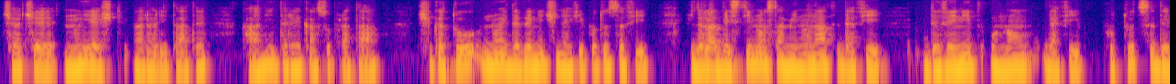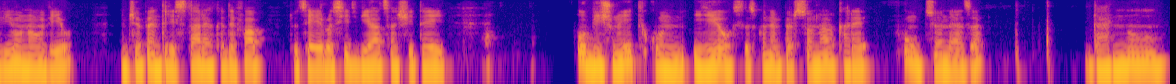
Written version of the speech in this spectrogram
ceea ce nu ești în realitate, ca anii trec asupra ta și că tu nu ai devenit cine ai fi putut să fii. Și de la destinul ăsta minunat de a fi devenit un om, de a fi putut să devii un om viu, începe întristarea că de fapt tu ți-ai erosit viața și te-ai obișnuit cu un eu, să spunem personal, care funcționează, dar nu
